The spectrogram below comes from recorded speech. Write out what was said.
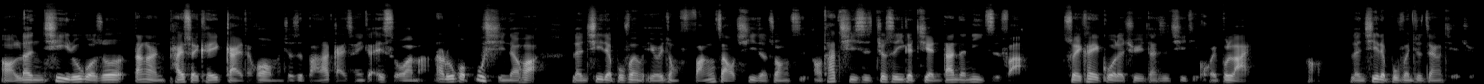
哦，冷气如果说当然排水可以改的话，我们就是把它改成一个 S 弯嘛。那如果不行的话，冷气的部分有一种防沼气的装置哦，它其实就是一个简单的逆止阀，水可以过得去，但是气体回不来。好，冷气的部分就这样解决。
